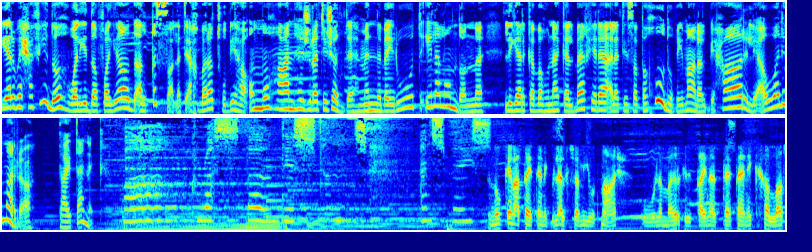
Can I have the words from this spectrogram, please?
يروي حفيده وليد فياض القصة التي أخبرته بها أمه عن هجرة جده من بيروت إلى لندن ليركب هناك الباخرة التي ستخوض غمار البحار لأول مرة. تايتانيك انه كان على التايتانيك بال 1912 ولما غرقت التايتانيك خلص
